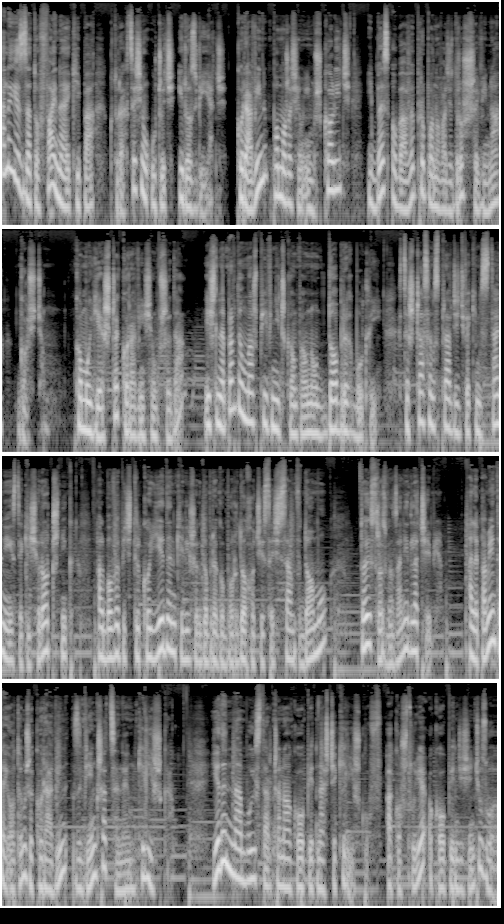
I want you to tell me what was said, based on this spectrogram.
ale jest za to fajna ekipa, która chce się uczyć i rozwijać. Korawin pomoże się im szkolić i bez obawy proponować droższe wina gościom. Komu jeszcze korawin się przyda? Jeśli naprawdę masz piwniczkę pełną dobrych butli, chcesz czasem sprawdzić w jakim stanie jest jakiś rocznik, albo wypić tylko jeden kieliszek dobrego Bordeaux, choć jesteś sam w domu, to jest rozwiązanie dla Ciebie. Ale pamiętaj o tym, że korawin zwiększa cenę kieliszka. Jeden nabój starcza na około 15 kieliszków, a kosztuje około 50 zł,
